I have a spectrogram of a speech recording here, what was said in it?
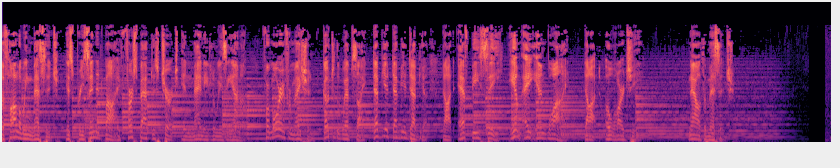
The following message is presented by First Baptist Church in Many, Louisiana. For more information, go to the website www.fbcmany.org. Now the message.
